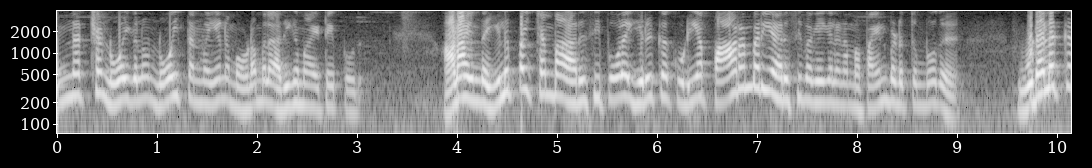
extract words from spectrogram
எண்ணற்ற நோய்களும் நோய்த்தன்மையும் நம்ம உடம்புல அதிகமாயிட்டே போகுது. ஆனால் இந்த இலுப்பை சம்பா அரிசி போல இருக்கக்கூடிய பாரம்பரிய அரிசி வகைகளை நம்ம பயன்படுத்தும் போது உடலுக்கு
